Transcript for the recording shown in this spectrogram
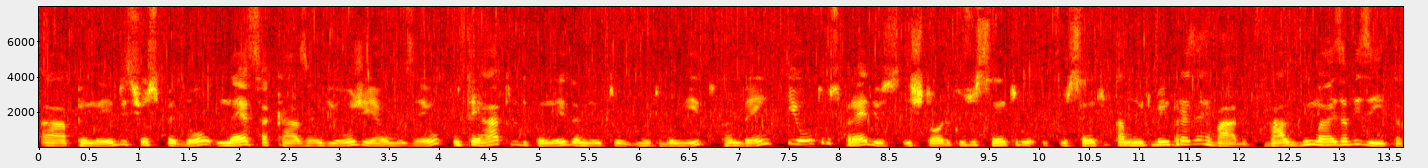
a Penedo e se hospedou nessa casa onde hoje é o museu. O teatro de Penedo é muito muito bonito também e outros prédios históricos. O centro o centro está muito bem preservado, vale demais a visita.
